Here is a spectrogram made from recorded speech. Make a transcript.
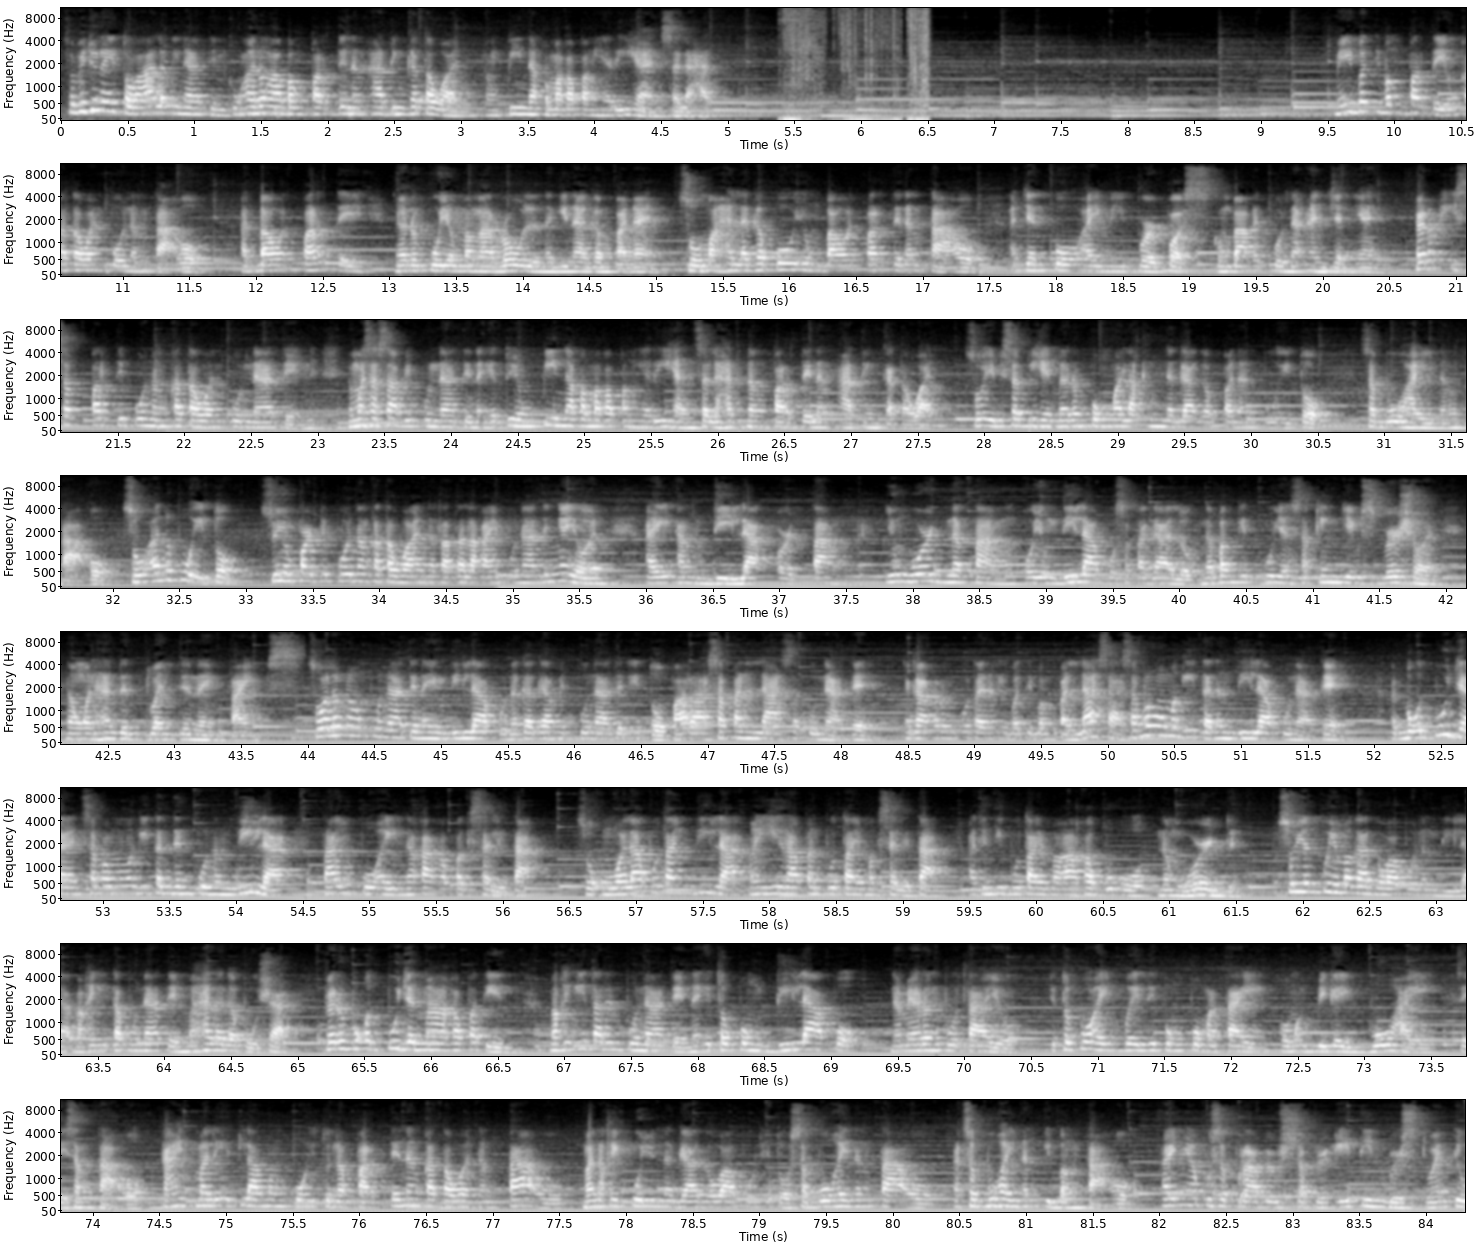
Sa video na ito, alamin natin kung ano nga bang parte ng ating katawan ang pinakamakapangyarihan sa lahat. May iba't ibang parte yung katawan po ng tao at bawat parte, meron po yung mga role na ginagampanan. So mahalaga po yung bawat parte ng tao at yan po ay may purpose kung bakit po naandyan yan. Pero may isang parte po ng katawan po natin na masasabi po natin na ito yung pinakamakapangyarihan sa lahat ng parte ng ating katawan. So ibig sabihin, meron pong malaking nagagampanan po ito sa buhay ng tao. So ano po ito? So yung parte po ng katawan na tatalakayin po natin ngayon ay ang dila or tongue. Yung word na tongue o yung dila po sa Tagalog, nabanggit po yan sa King James Version ng 129 times. So alam naman po natin na yung dila po, nagagamit po natin ito para sa panlasa po natin. Nagkakaroon po tayo ng iba't ibang panlasa sa pamamagitan pamamagitan ng dila po natin. At bukod po dyan, sa pamamagitan din po ng dila, tayo po ay nakakapagsalita. So kung wala po tayong dila, mahihirapan po tayo magsalita at hindi po tayo makakabuo ng word. So yan po yung magagawa po ng dila. Makikita po natin, mahalaga po siya. Pero bukod po dyan mga kapatid, makikita rin po natin na ito pong dila po na meron po tayo, ito po ay pwede pong pumatay o magbigay buhay sa isang tao. Kahit maliit lamang po ito na parte ng katawan ng tao, malaki po yung nagagawa po nito sa buhay ng tao at sa buhay ng ibang tao. Ayon nga po sa Proverbs chapter 18 verse 21,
